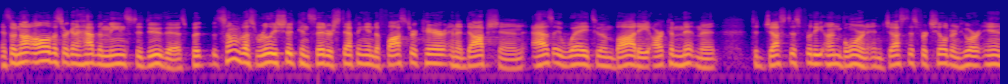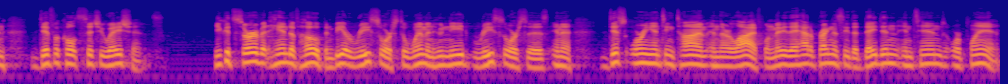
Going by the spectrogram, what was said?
And so, not all of us are going to have the means to do this, but, but some of us really should consider stepping into foster care and adoption as a way to embody our commitment to justice for the unborn and justice for children who are in difficult situations. You could serve at Hand of Hope and be a resource to women who need resources in a disorienting time in their life when maybe they had a pregnancy that they didn't intend or plan.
